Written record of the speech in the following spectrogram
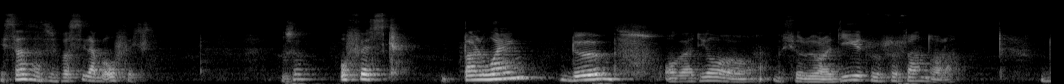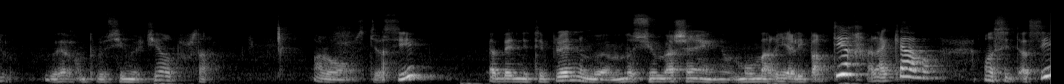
Et ça, ça s'est passé là-bas au FESC. Où ça? Au FESC. Pas loin de, on va dire, euh, Monsieur de l'a dit, tout ce centre-là. Peu le cimetière, tout ça. Alors, on s'était assis. La benne était pleine. Monsieur Machin, mon mari, allait partir à la cave. On s'est assis.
